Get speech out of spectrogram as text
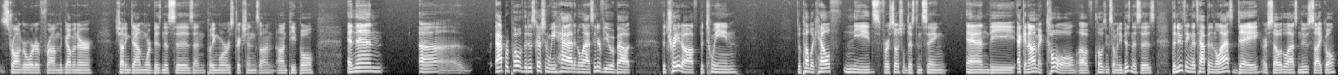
stronger order from the governor shutting down more businesses and putting more restrictions on on people. And then, uh, apropos of the discussion we had in the last interview about the trade off between the public health needs for social distancing and the economic toll of closing so many businesses, the new thing that's happened in the last day or so, the last news cycle,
